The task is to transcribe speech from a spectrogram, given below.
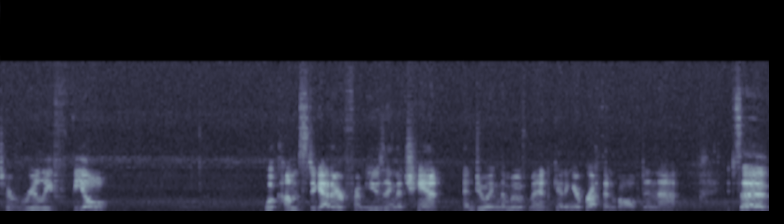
to really feel what comes together from using the chant and doing the movement, getting your breath involved in that. It's a,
